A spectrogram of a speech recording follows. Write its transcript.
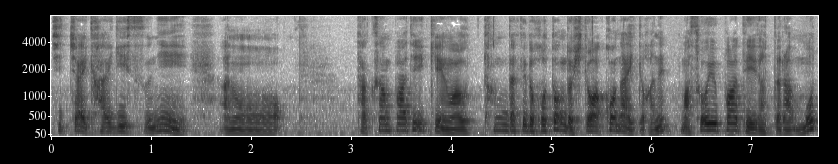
ちっちゃい会議室にあのたくさんパーティー券は売ったんだけどほとんど人は来ないとかね、まあ、そういうパーティーだったらもっ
